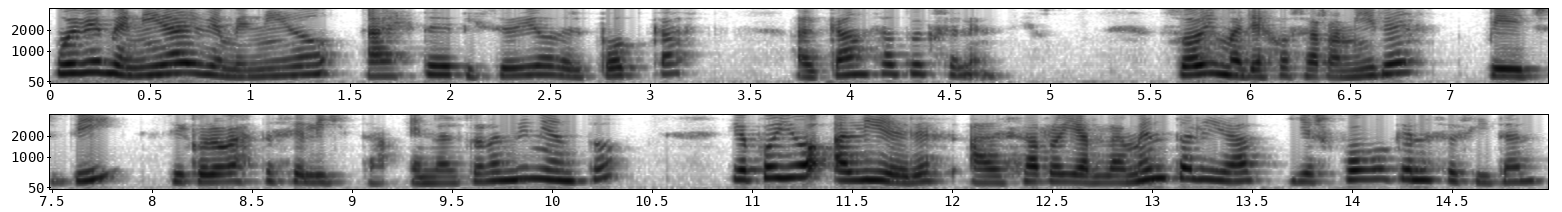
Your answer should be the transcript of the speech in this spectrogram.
Muy bienvenida y bienvenido a este episodio del podcast Alcanza tu excelencia. Soy María José Ramírez, PhD, psicóloga especialista en alto rendimiento y apoyo a líderes a desarrollar la mentalidad y el fuego que necesitan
